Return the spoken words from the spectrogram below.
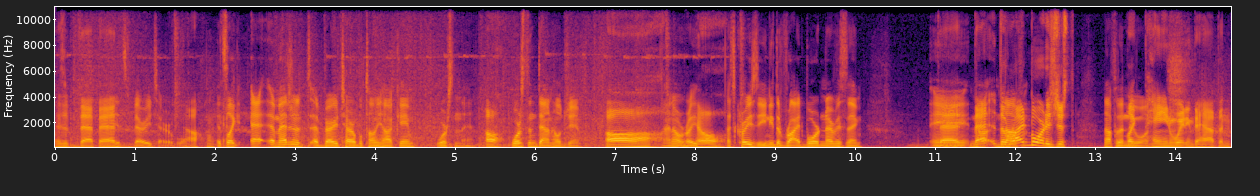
Is it that bad? It's very terrible. Oh, okay. It's like a, imagine a, a very terrible Tony Hawk game. Worse than that. oh. Worse than Downhill Jam. Oh. I know, right? No. That's crazy. You need the ride board and everything. That, And that, not, the not, ride board is just Not for the like new one. pain waiting to happen.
